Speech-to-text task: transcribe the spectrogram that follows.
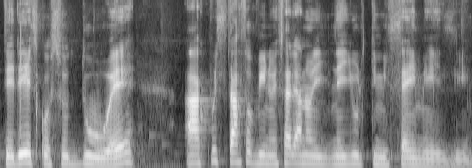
tedesco su due, ha acquistato vino italiano negli ultimi sei mesi.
